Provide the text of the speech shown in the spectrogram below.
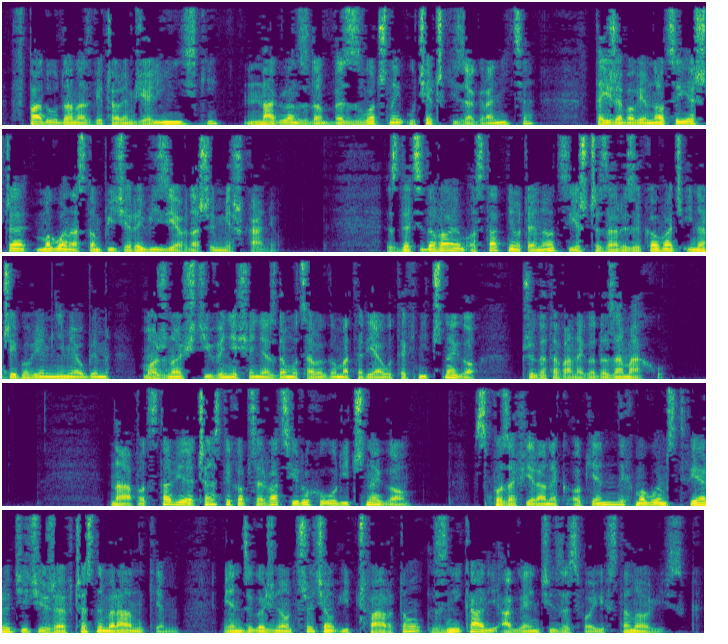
wpadł do nas wieczorem Zieliński, nagląc do bezzwłocznej ucieczki za granicę, tejże bowiem nocy jeszcze mogła nastąpić rewizja w naszym mieszkaniu. Zdecydowałem ostatnią tę noc jeszcze zaryzykować, inaczej bowiem nie miałbym możliwości wyniesienia z domu całego materiału technicznego przygotowanego do zamachu. Na podstawie częstych obserwacji ruchu ulicznego spoza firanek okiennych mogłem stwierdzić, że wczesnym rankiem między godziną trzecią i czwartą znikali agenci ze swoich stanowisk.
